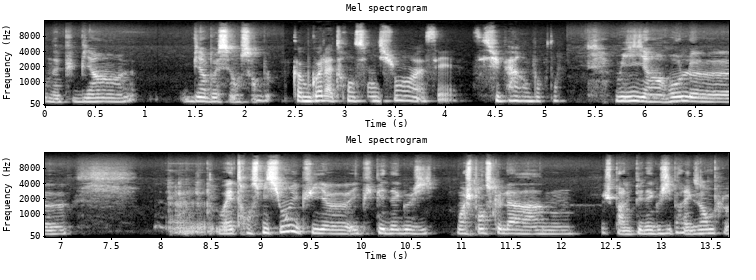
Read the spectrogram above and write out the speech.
on a pu bien, bien bosser ensemble. Comme quoi, la transmission, c'est super important. Oui, il y a un rôle ouais, transmission et puis, et puis pédagogie. Moi, je pense que la, je parlais de pédagogie par exemple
